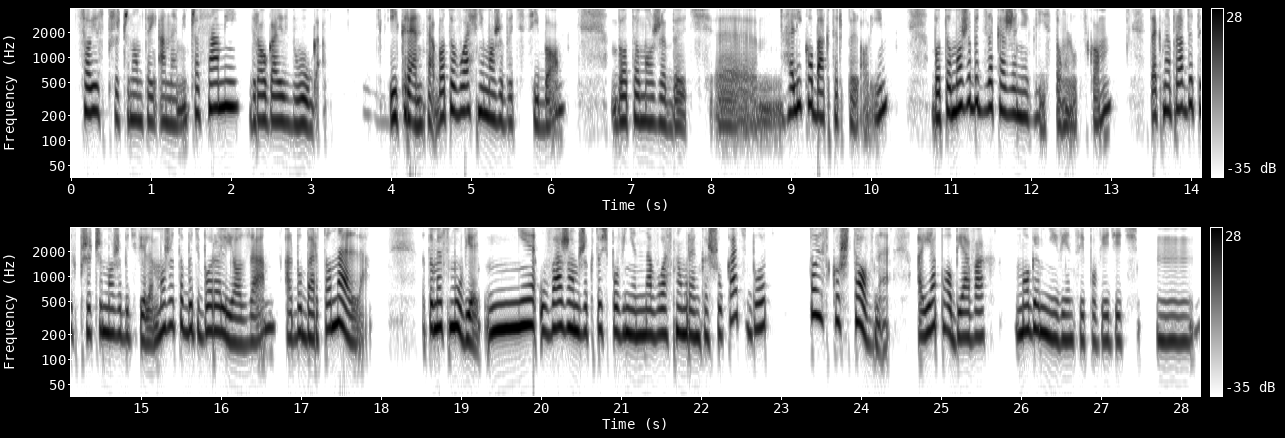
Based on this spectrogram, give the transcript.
co jest przyczyną tej anemii. Czasami droga jest długa i kręta, bo to właśnie może być SIBO, bo to może być e, Helicobacter pylori, bo to może być zakażenie glistą ludzką. Tak naprawdę tych przyczyn może być wiele. Może to być borelioza albo bartonella. Natomiast mówię, nie uważam, że ktoś powinien na własną rękę szukać, bo to jest kosztowne, a ja po objawach mogę mniej więcej powiedzieć, mm,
